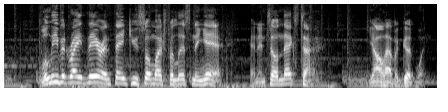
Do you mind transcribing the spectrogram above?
we'll leave it right there, and thank you so much for listening in. And until next time, y'all have a good one.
